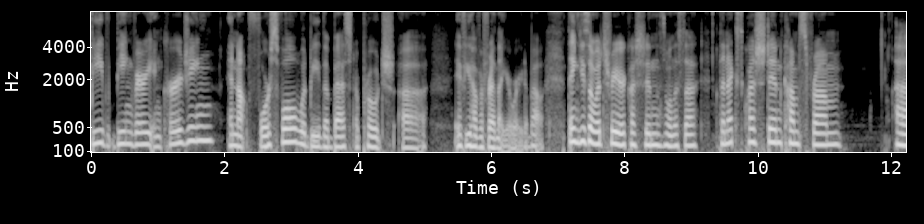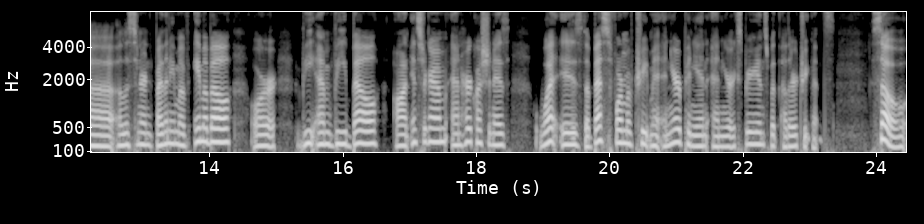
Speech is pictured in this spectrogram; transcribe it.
be being very encouraging and not forceful would be the best approach uh, if you have a friend that you're worried about. Thank you so much for your questions, Melissa. The next question comes from uh, a listener by the name of Amabel or VMV Bell on Instagram. And her question is What is the best form of treatment, in your opinion, and your experience with other treatments? So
